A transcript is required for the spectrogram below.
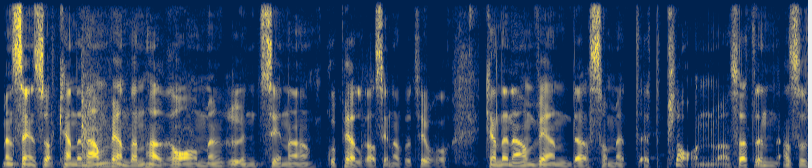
Men sen så kan den använda den här ramen runt sina propellrar, sina rotorer, kan den använda som ett, ett plan. Va? Så att den, alltså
